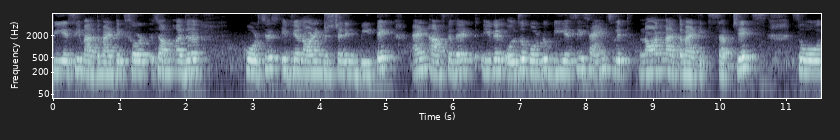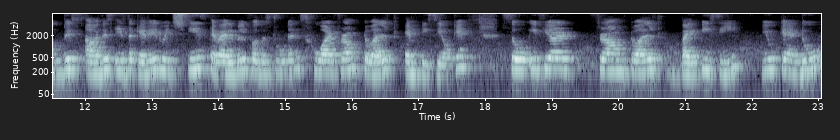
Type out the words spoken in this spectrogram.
BSc mathematics or some other courses if you're not interested in BTech and after that you can also go to BSc science with non-mathematics subjects so this uh, this is the career which is available for the students who are from 12th mpc okay? So if you are from 12th by pc you can do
